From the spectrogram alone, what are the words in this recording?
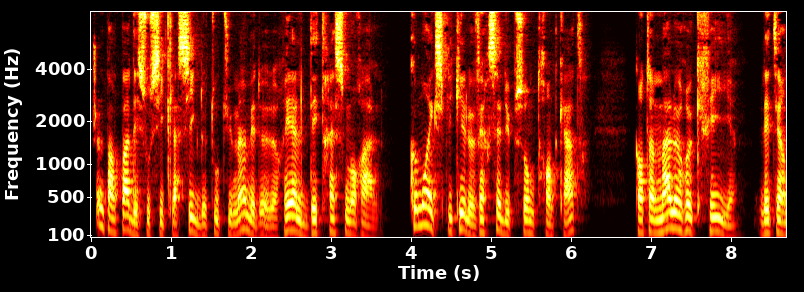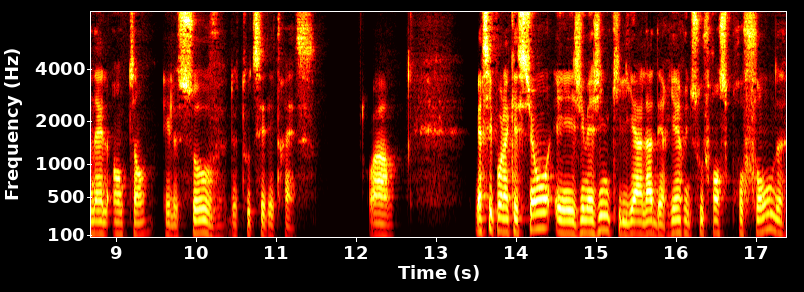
Je ne parle pas des soucis classiques de tout humain, mais de réelle détresse morale. Comment expliquer le verset du psaume 34 Quand un malheureux crie, l'Éternel entend et le sauve de toutes ses détresses. Merci pour la question et j'imagine qu'il y a là derrière une souffrance profonde,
